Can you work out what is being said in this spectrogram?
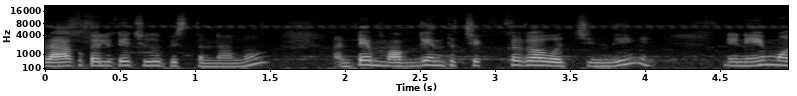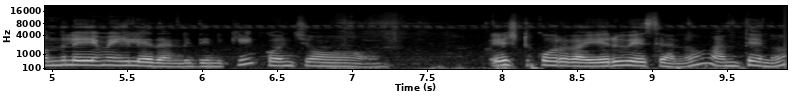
రాక తొలికే చూపిస్తున్నాను. అంటే మొగ్గ ఎంత చిక్కగా వచ్చింది. నేనేం మందులు ఏమి వేయలేదండి దీనికి. కొంచెం వేస్ట్ కూరగాయ ఎరువు వేసాను అంతేను.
